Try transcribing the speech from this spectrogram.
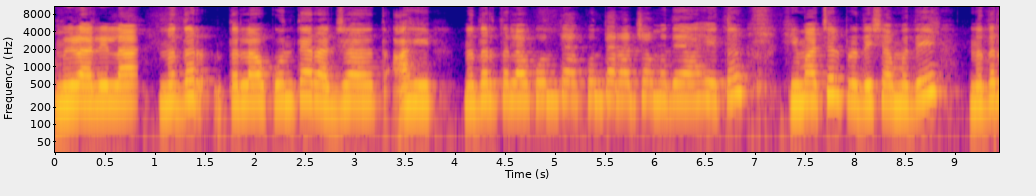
मिळालेला नदर तलाव कोणत्या राज्यात आहे? नदर तलाव कोणत्या कोणत्या राज्यामध्ये आहे? तर हिमाचल प्रदेशामध्ये नदर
